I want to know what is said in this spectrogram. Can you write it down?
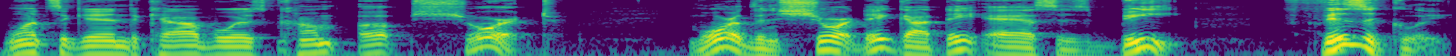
Once again, the Cowboys come up short. More than short, they got their asses beat physically.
